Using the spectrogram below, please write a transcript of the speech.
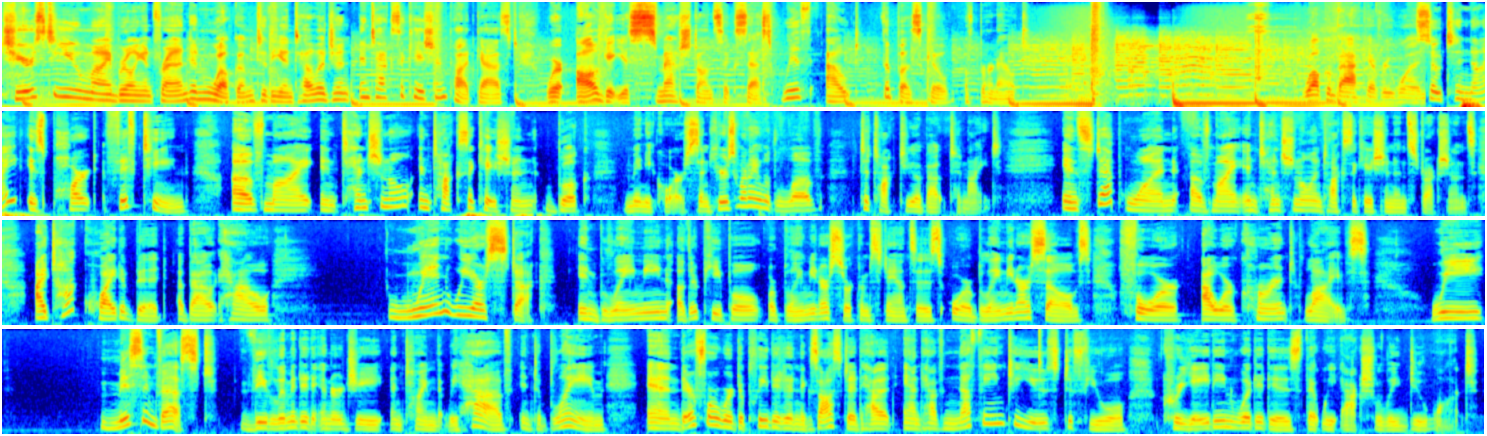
Cheers to you, my brilliant friend, and welcome to the Intelligent Intoxication Podcast, where I'll get you smashed on success without the buzzkill of burnout. Welcome back, everyone. So, tonight is part 15 of my Intentional Intoxication book mini course. And here's what I would love to talk to you about tonight. In step one of my intentional intoxication instructions, I talk quite a bit about how when we are stuck in blaming other people or blaming our circumstances or blaming ourselves for our current lives, we misinvest the limited energy and time that we have into blame and therefore we're depleted and exhausted and have nothing to use to fuel creating what it is that we actually do want.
